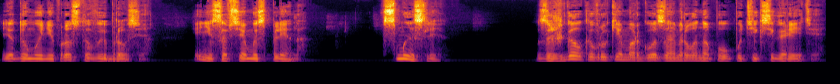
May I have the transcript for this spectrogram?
Я думаю, не просто выбрался, и не совсем из плена. В смысле? Зажигалка в руке Марго замерла на полпути к сигарете.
